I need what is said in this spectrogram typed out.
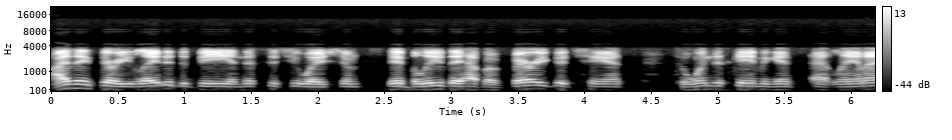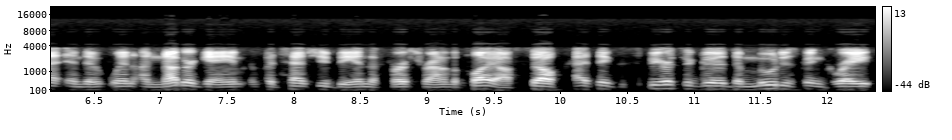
I think they're elated to be in this situation. They believe they have a very good chance to win this game against Atlanta and to win another game and potentially be in the first round of the playoffs. So I think the spirits are good. The mood has been great.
